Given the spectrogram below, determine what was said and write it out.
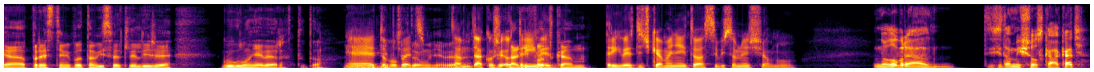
a presne mi potom vysvetlili, že Google never tuto. Nie, to vôbec. never. Tam akože o Ani tri, hviezd, fotkám. tri hviezdička menej to asi by som nešiel, no. No dobre, a ty si tam išiel skákať?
